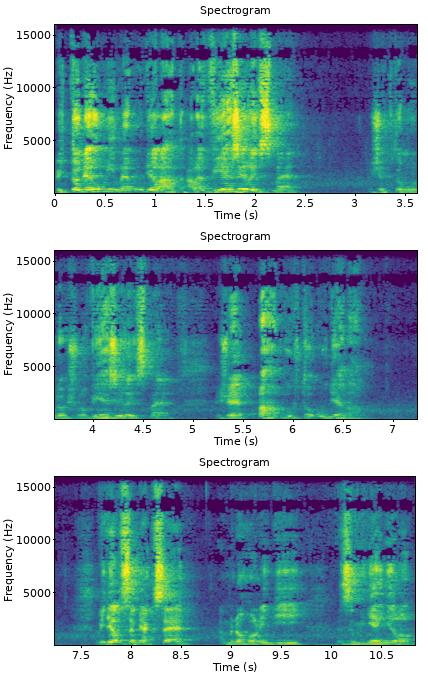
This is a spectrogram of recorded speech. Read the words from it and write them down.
byť to neumíme udělat, ale věřili jsme, že k tomu došlo. Věřili jsme, že Pán Bůh to udělal. Viděl jsem, jak se mnoho lidí změnilo.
